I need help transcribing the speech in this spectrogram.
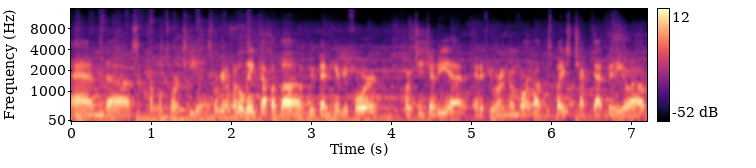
and uh, a couple tortillas. We're gonna put a link up above. We've been here before, Tortilleria, and if you want to know more about this place, check that video out.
